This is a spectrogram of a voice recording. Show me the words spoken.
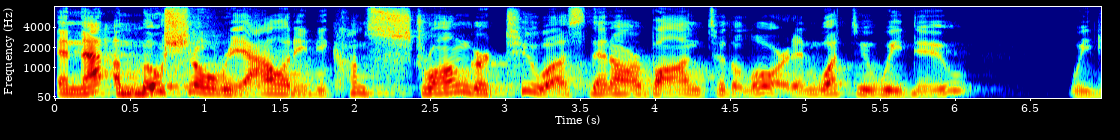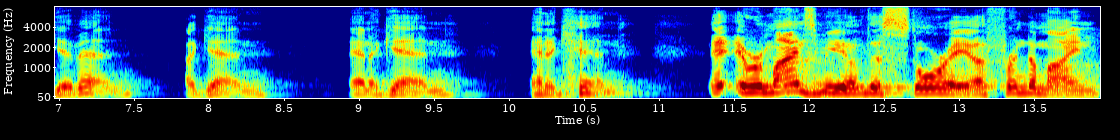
And that emotional reality becomes stronger to us than our bond to the Lord. And what do we do? We give in again and again and again. It, it reminds me of this story. A friend of mine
